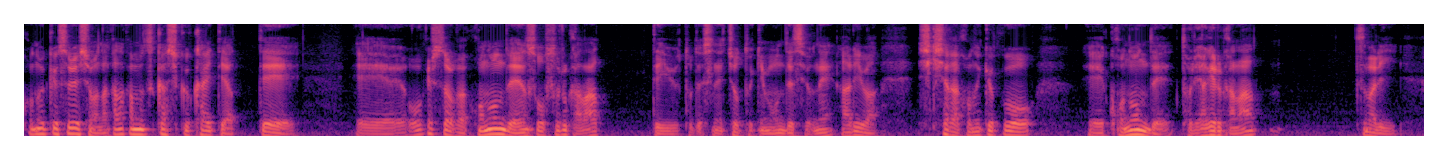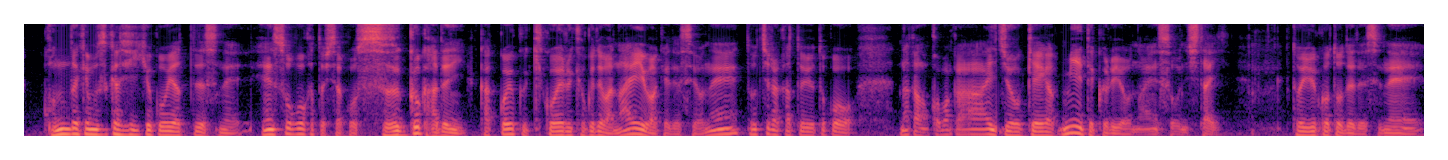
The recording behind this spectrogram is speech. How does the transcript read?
このオーケストレーションはなかなか難しく書いてあって、えー、オーケストラが好んで演奏するかなっていうとですねちょっと疑問ですよね。あるいは指揮者がこの曲を、えー、好んで取り上げるかな。つまりこんだけ難しい曲をやってですね演奏効果としてはこうすっごく派手にかっこよく聞こえる曲ではないわけですよね。どちらかというとこう中の細かい情景が見えてくるような演奏にしたい。ということでですね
